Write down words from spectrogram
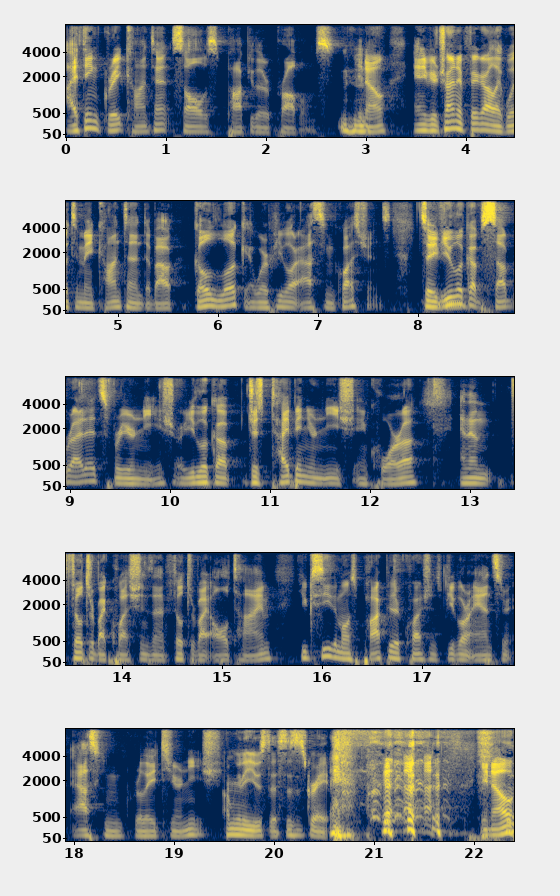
I think great content solves popular problems, you mm-hmm. know? And if you're trying to figure out like what to make content about, go look at where people are asking questions. So if you mm-hmm. look up subreddits for your niche or you look up just type in your niche in Quora and then filter by questions and then filter by all time, you can see the most popular questions people are answering asking relate to your niche, I'm going to use this. This is great. you know?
